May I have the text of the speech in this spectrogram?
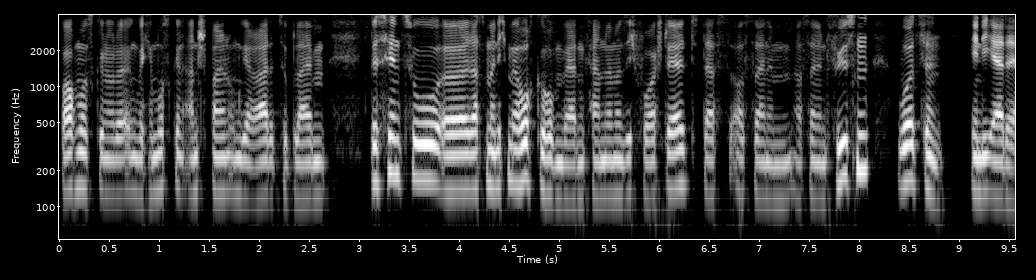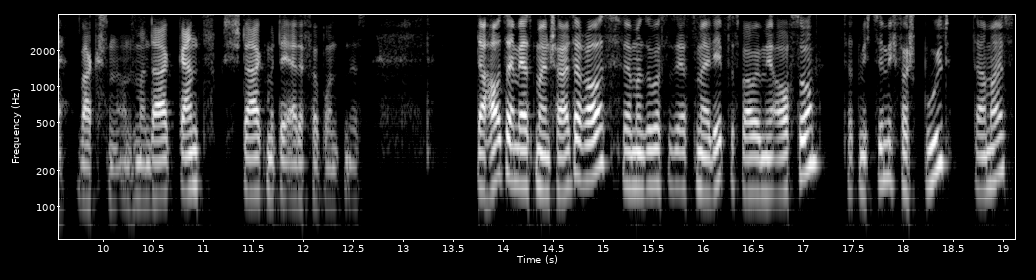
Bauchmuskeln oder irgendwelche Muskeln anspannen, um gerade zu bleiben. Bis hin zu, äh, dass man nicht mehr hochgehoben werden kann, wenn man sich vorstellt, dass aus, seinem, aus seinen Füßen Wurzeln in die Erde wachsen und man da ganz stark mit der Erde verbunden ist. Da haut einem erstmal ein Schalter raus, wenn man sowas das erste Mal erlebt. Das war bei mir auch so. Das hat mich ziemlich verspult damals.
